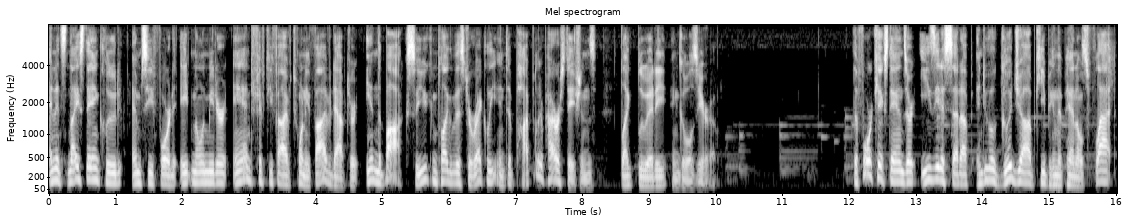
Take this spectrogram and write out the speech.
and it's nice they include MC4 to 8mm and 5525 adapter in the box, so you can plug this directly into popular power stations like Blue Bluetti and Goal Zero. The four kickstands are easy to set up and do a good job keeping the panels flat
